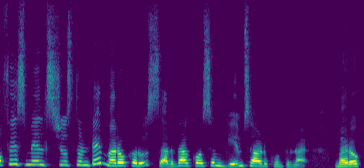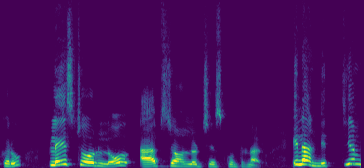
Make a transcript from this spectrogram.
ఆఫీస్ మెయిల్స్ చూస్తుంటే మరొకరు సరదా కోసం గేమ్స్ ఆడుకుంటున్నారు. మరొకరు ప్లే స్టోర్లో యాప్స్ డౌన్లోడ్ చేసుకుంటున్నారు. ఇలా నిత్యం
